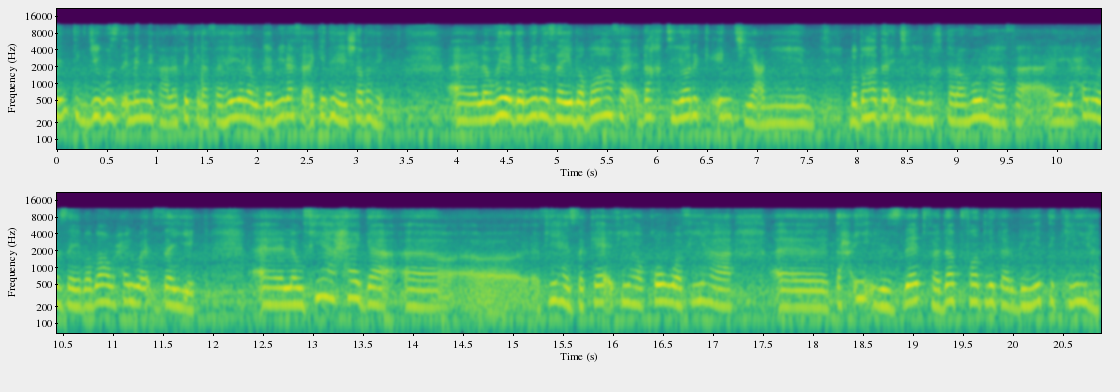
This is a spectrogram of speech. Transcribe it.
بنتك دي جزء منك على فكرة فهي لو جميلة فأكيد هي شبهك. آه، لو هي جميلة زي باباها فده اختيارك انت يعني باباها ده انت اللي مختاره لها فهي حلوة زي باباها وحلوة زيك. آه، لو فيها حاجة فيها ذكاء فيها قوة فيها آه، تحقيق للذات فده بفضل تربيتك ليها.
